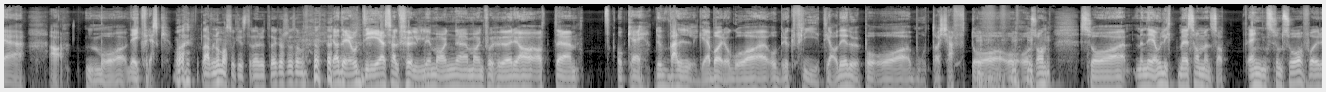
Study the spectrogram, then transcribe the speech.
ja, må, det er ikke frisk. Nei, Det er vel noen masochister der ute, kanskje? Som ja, det er jo det selvfølgelig man, man får høre, ja, at eh, Ok, du velger bare å gå og bruke fritida di du, på å motta kjeft og, og, og sånn. Så, men det er jo litt mer sammensatt enn som så, for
